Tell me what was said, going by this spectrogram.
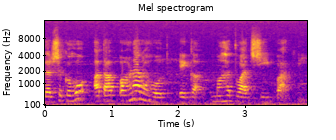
दर्शक हो आता पाहणार आहोत एक महत्वाची बातमी.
